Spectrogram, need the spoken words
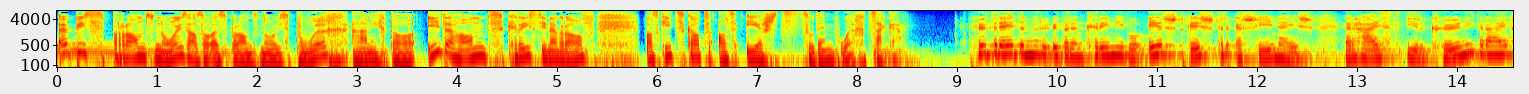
Etwas brandneues, also ein brandneues Buch, habe ich da in der Hand. Christina Graf, was gibt es gerade als erstes zu dem Buch zu sagen? Heute reden wir über einen Krimi, der erst gestern erschienen ist. Er heißt Ihr Königreich.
